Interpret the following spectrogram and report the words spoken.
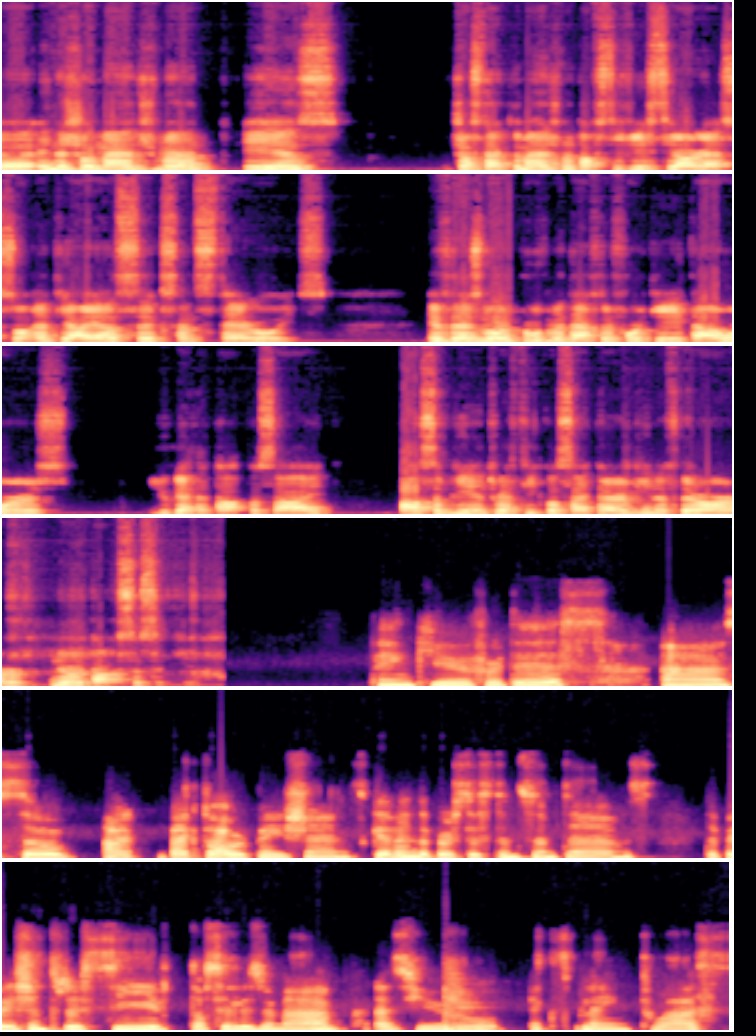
Uh, initial management is just like the management of severe CRS, so anti IL 6 and steroids. If there's no improvement after 48 hours, you get etoposide, possibly intrathecal cytarabine if there are neurotoxicity. Thank you for this. Uh, so, uh, back to our patients. Given the persistent symptoms, the patient received tocilizumab, as you explained to us.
